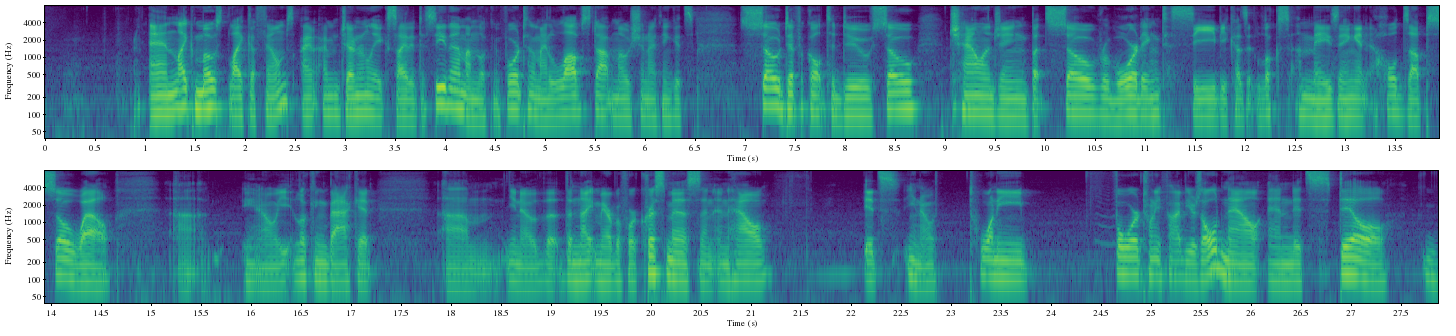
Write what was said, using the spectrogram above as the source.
and like most Laika films, I, I'm generally excited to see them. I'm looking forward to them. I love stop motion. I think it's so difficult to do, so challenging, but so rewarding to see because it looks amazing and it holds up so well. Uh, you know, looking back at um, you know the the Nightmare Before Christmas and and how it's you know 20 24, 25 years old now, and it's still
